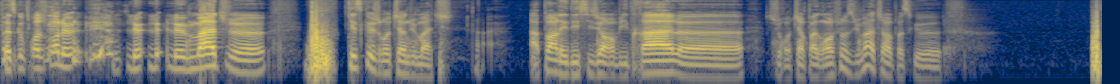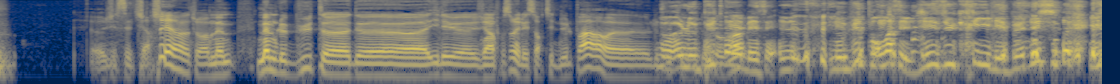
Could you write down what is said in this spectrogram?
Parce que franchement, le, le, le, le match, euh, qu'est-ce que je retiens du match? À part les décisions arbitrales, euh, je retiens pas grand-chose du match, hein, parce que j'essaie de chercher, hein, tu vois. Même, même le but euh, de. euh, il est, euh, j'ai l'impression qu'il est sorti de nulle part. euh, Euh, le but, Courtois. ouais, mais c'est- le, le but pour moi, c'est Jésus-Christ. Il est venu, sur- il,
